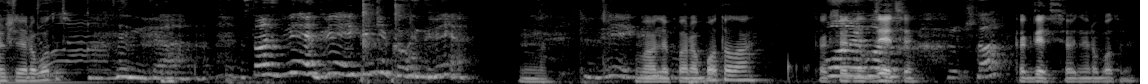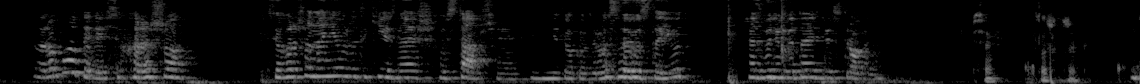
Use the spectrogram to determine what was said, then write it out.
Закончили работать? Да. Осталось две, две и каникулы, две. Да. Две и Валя поработала. Как Ой, сегодня вот. дети? Что? Как дети сегодня работали? Работали, все хорошо. Все хорошо, но они уже такие, знаешь, уставшие. Не только взрослые устают. Сейчас будем готовить без строганов. Все. Слышал, Джек?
